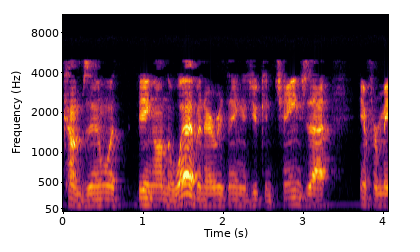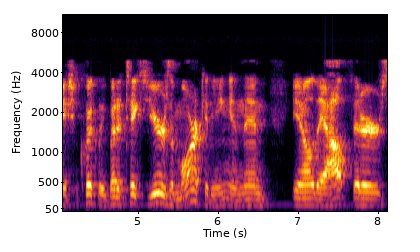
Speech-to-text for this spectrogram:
comes in with being on the web and everything. Is you can change that information quickly, but it takes years of marketing, and then you know the outfitters,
